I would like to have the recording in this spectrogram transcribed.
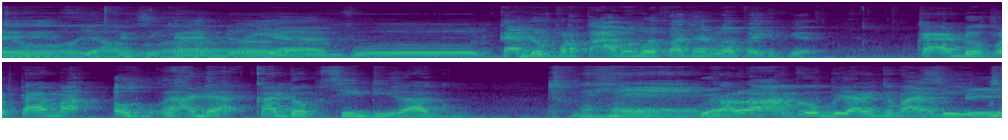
cuy. Ya kasih Allah. kado ya ampun. Kado pertama buat pacar lo apa inget gak? Kado pertama, oh ada kado CD lagu. Kalau aku bilang cuma hampir, CD,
